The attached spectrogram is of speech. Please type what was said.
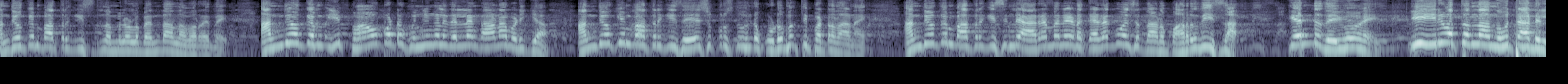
അന്ത്യോക്യം പാത്രക്കീസും തമ്മിലുള്ള ബന്ധാന്നാ പറയുന്നത് അന്ത്യോക്യം ഈ പാവപ്പെട്ട കുഞ്ഞുങ്ങൾ ഇതെല്ലാം കാണാൻ പഠിക്കുക. അന്ത്യോക്യം പാത്രക്കീസ് യേശുക്രിസ്തുവിന്റെ കുടുംബത്തിൽപ്പെട്ടതാണ്. അന്ത്യോക്യം പാത്രക്കീസിന്റെ അരമനയുടെ കിഴക്കുവശത്താണ് പറുദീസ എന്റെ ദൈവമേ ഈ ഇരുപത്തൊന്നാം നൂറ്റാണ്ടിൽ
